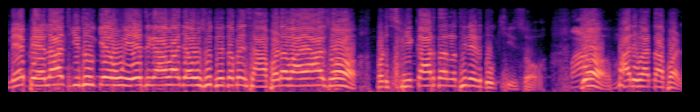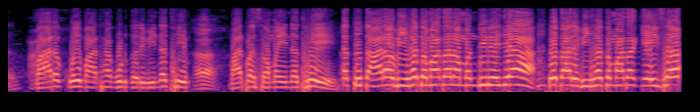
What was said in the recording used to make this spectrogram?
મેં પહેલા જ કીધું કે હું એ જ ગાવા જાઉં છું તે તમે સાંભળવા આવ્યા છો પણ સ્વીકારતા નથી ને દુખી છો. જો મારી વાત સાંભળ મારે કોઈ માથાકૂટ કરવી નથી. મારા પાસે સમય નથી. તું તારા વિહત માતાના મંદિરે જા. તો તારી વિહત માતા કે છે?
